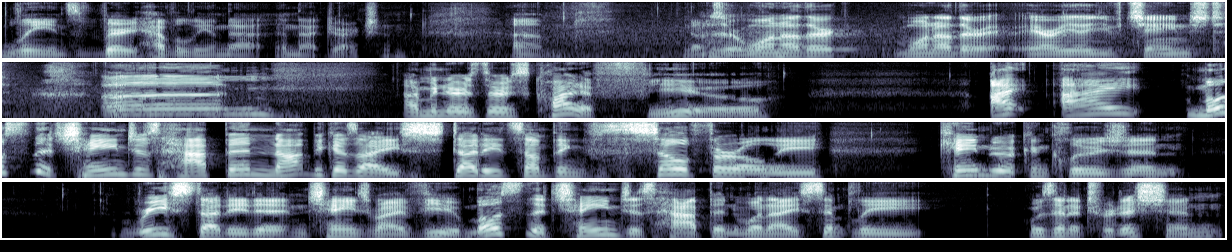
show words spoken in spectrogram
leans very heavily in that in that direction. Um, no. Is there one other one other area you've changed? Um, I mean, there's there's quite a few. I I most of the changes happen not because I studied something so thoroughly, came to a conclusion, restudied it, and changed my view. Most of the changes happened when I simply was in a tradition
